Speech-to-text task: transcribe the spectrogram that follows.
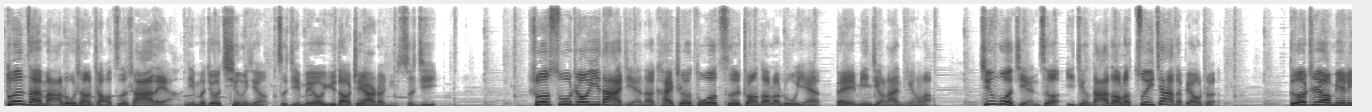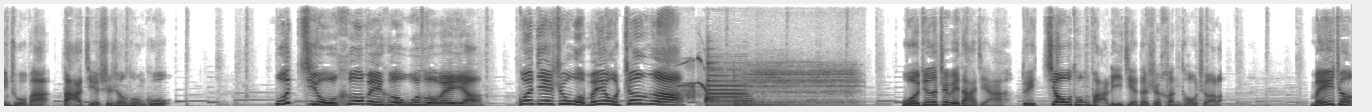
蹲在马路上找自杀的呀，你们就庆幸自己没有遇到这样的女司机。说苏州一大姐呢，开车多次撞到了路沿，被民警拦停了。经过检测，已经达到了醉驾的标准。得知要面临处罚，大姐失声痛哭：“我酒喝没喝无所谓呀，关键是我没有证啊！”我觉得这位大姐啊，对交通法理解的是很透彻了。没证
